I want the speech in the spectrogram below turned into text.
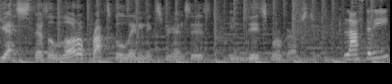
yes, there's a lot of practical learning experiences in these programs too. Lastly,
